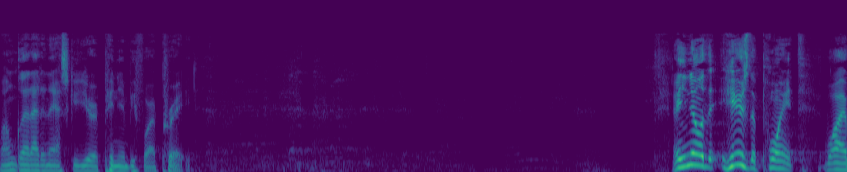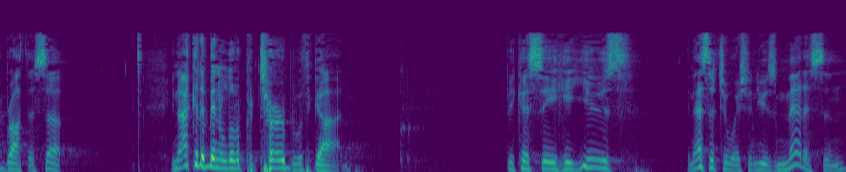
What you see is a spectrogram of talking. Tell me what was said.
Well, I'm glad I didn't ask you your opinion before I prayed. And you know, here's the point why I brought this up. You know, I could have been a little perturbed with God. Because, see, he used, in that situation, used medicine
